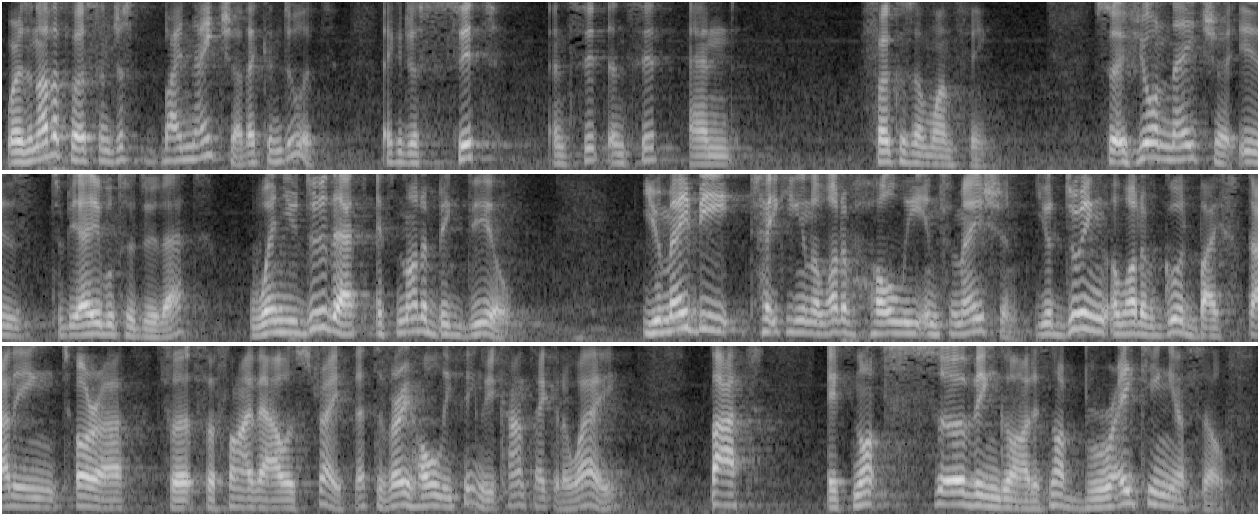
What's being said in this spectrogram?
Whereas another person, just by nature, they can do it. They can just sit and sit and sit and focus on one thing. So if your nature is to be able to do that, when you do that, it's not a big deal you may be taking in a lot of holy information. You're doing a lot of good by studying Torah for, for five hours straight. That's a very holy thing. You can't take it away. But it's not serving God, it's not breaking yourself.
